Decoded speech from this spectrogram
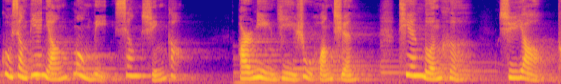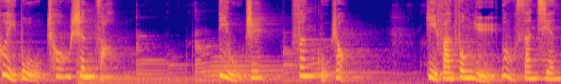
故向爹娘梦里相寻告。儿命已入黄泉，天伦贺，需要。退步抽身早。第五支分骨肉。一番风雨路三千，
